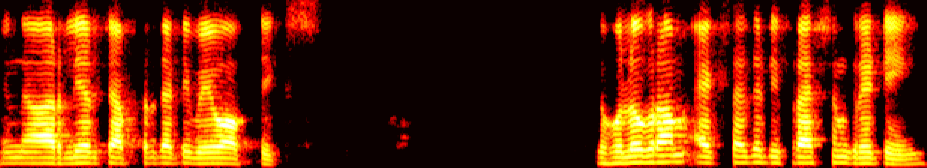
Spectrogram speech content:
in earlier chapter that is wave optics. The hologram acts as a diffraction grating.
